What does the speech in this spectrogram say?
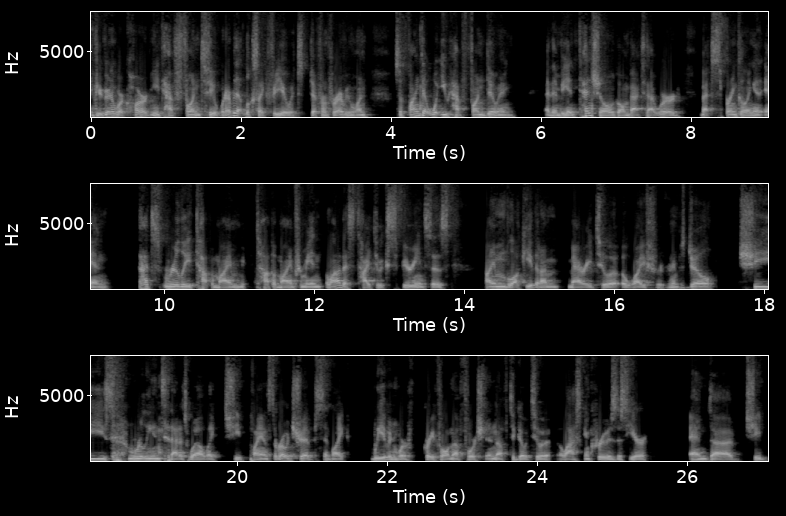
if you're going to work hard, you need to have fun too. Whatever that looks like for you, it's different for everyone. So find out what you have fun doing and then be intentional, going back to that word, about sprinkling it in. That's really top of mind, top of mind for me. And a lot of that's tied to experiences. I'm lucky that I'm married to a, a wife. Her name is Jill. She's really into that as well. Like she plans the road trips and like we even were grateful enough, fortunate enough to go to an Alaskan cruise this year and uh, she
